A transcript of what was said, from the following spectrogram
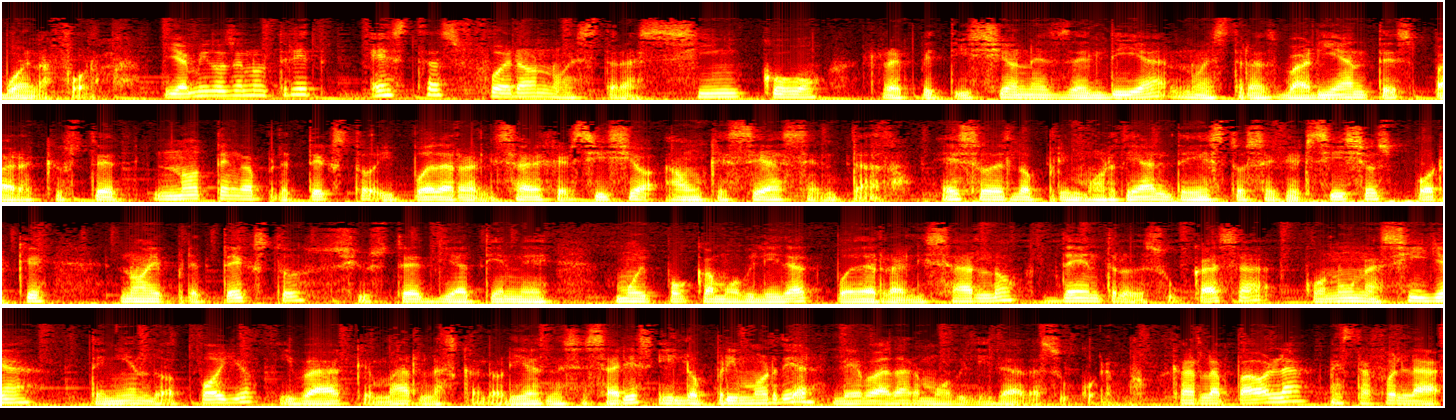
buena forma. Y amigos de Nutrit, estas fueron nuestras 5 repeticiones del día, nuestras variantes para que usted no tenga pretexto y pueda realizar ejercicio aunque sea sentado. Eso es lo primordial de estos ejercicios porque no hay pretexto. Si usted ya tiene muy poca movilidad puede realizarlo dentro de su casa con una silla teniendo apoyo y va a quemar las calorías necesarias y lo primordial le va a dar movilidad a su cuerpo. Carla Paola, esta fue la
